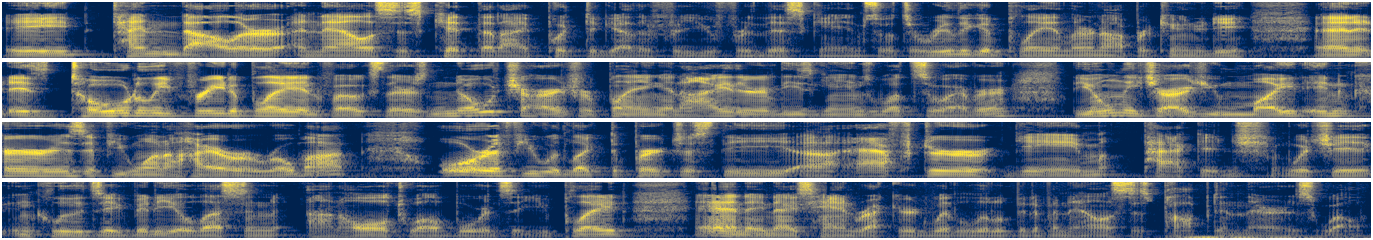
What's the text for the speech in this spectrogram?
a $10 analysis kit that I put together together for you for this game. So it's a really good play and learn opportunity. And it is totally free to play in, folks. There's no charge for playing in either of these games whatsoever. The only charge you might incur is if you want to hire a robot or if you would like to purchase the uh, after game package, which includes a video lesson on all 12 boards that you played and a nice hand record with a little bit of analysis popped in there as well.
